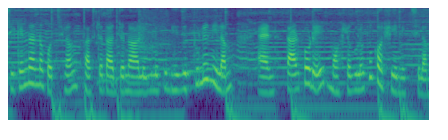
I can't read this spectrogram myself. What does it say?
চিকেন রান্না করছিলাম। ফার্স্টে তার জন্য আলুগুলোকে ভেজে তুলে নিলাম অ্যান্ড তারপরে মশলাগুলোকে কষিয়ে নিচ্ছিলাম।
